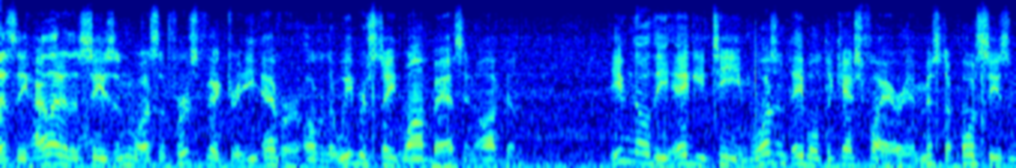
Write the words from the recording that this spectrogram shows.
as the highlight of the season was the first victory ever over the Weber State Wombats in Ogden. Even though the Aggie team wasn't able to catch fire and missed a postseason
